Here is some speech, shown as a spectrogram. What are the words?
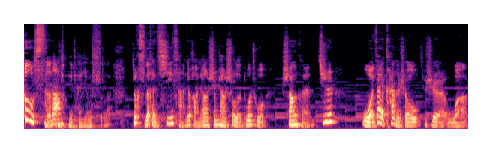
又死了。对，他又死了，就死得很凄惨，就好像身上受了多处伤痕。其实我在看的时候，就是我，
